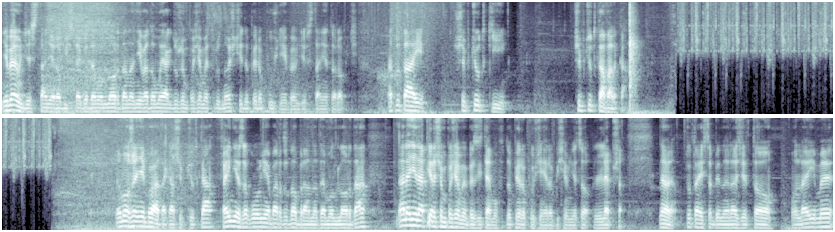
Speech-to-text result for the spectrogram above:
Nie będziesz w stanie robić tego Demon Lorda na nie wiadomo jak dużym poziomie trudności, dopiero później będziesz w stanie to robić. A tutaj szybciutki, szybciutka walka. No może nie była taka szybciutka. Fejn jest ogólnie bardzo dobra na Demon Lorda, ale nie na pierwszym poziomie bez itemów. Dopiero później robi się nieco lepsza. Dobra, tutaj sobie na razie to olejmy.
